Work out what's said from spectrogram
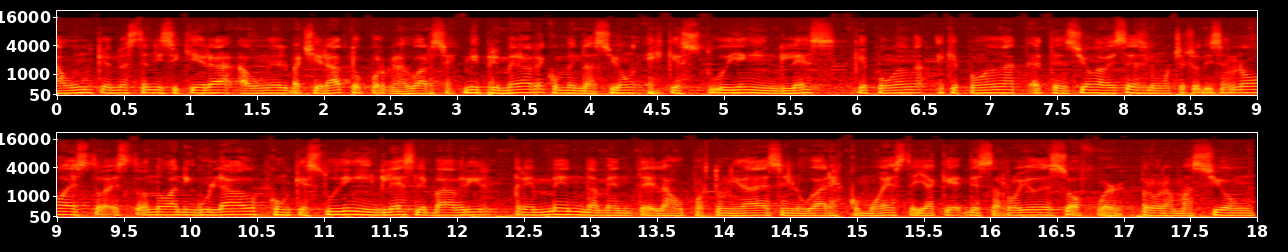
aunque no esté ni siquiera aún en el bachillerato por graduarse. Mi primera recomendación es que estudien inglés, que pongan, que pongan atención. A veces los muchachos dicen, no, esto, esto no va a ningún lado. Con que estudien inglés les va a abrir tremendamente las oportunidades en lugares como este, ya que desarrollo de software, programación,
